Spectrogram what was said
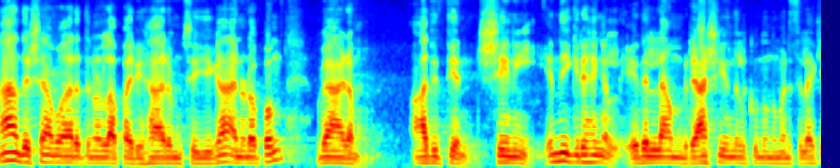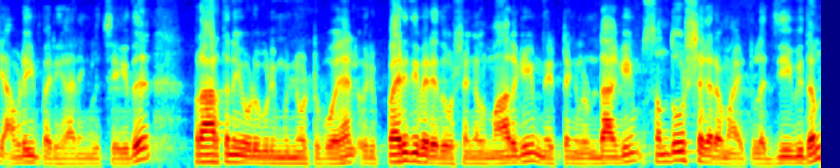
ആ ദശ അപഹാരത്തിനുള്ള പരിഹാരം ചെയ്യുക. അതിനോടൊപ്പം വ്യാഴം ആദിത്യൻ ശനി എന്നീ ഗ്രഹങ്ങൾ ഏതെല്ലാം രാശിയിൽ നിൽക്കുന്നു എന്ന് മനസ്സിലാക്കി അവിടെയും പരിഹാരങ്ങൾ ചെയ്ത് പ്രാർത്ഥനയോടുകൂടി മുന്നോട്ട് പോയാൽ ഒരു പരിധിവരെ ദോഷങ്ങൾ മാറുകയും നേട്ടങ്ങൾ ഉണ്ടാകുകയും സന്തോഷകരമായിട്ടുള്ള ജീവിതം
